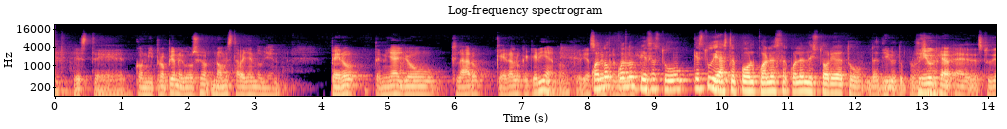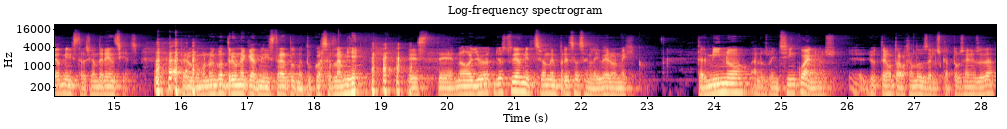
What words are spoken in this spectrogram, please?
este, con mi propio negocio, no me estaba yendo bien, pero tenía yo claro que era lo que quería, ¿no? Quería ¿Cuándo, empiezas tú? ¿Qué estudiaste, Paul? ¿Cuál es, cuál es la historia de tu, de, digo, tu profesión? Digo que eh, estudié administración de herencias, pero como no encontré una que administrar, pues me tocó hacer la mía. Este, no, yo, yo estudié administración de empresas en la Ibero, en México. Termino a los 25 años eh, yo tengo trabajando desde los 14 años de edad.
